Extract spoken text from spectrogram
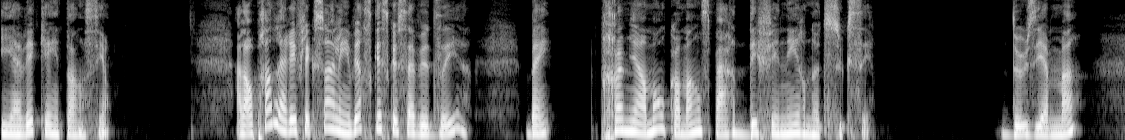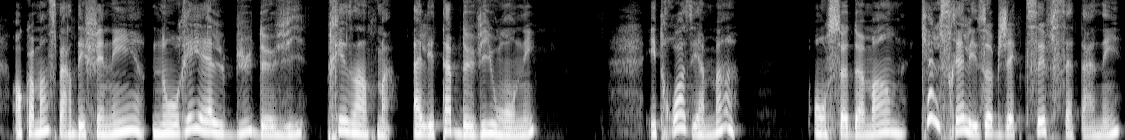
et avec intention. Alors, prendre la réflexion à l'inverse, qu'est-ce que ça veut dire? Ben, premièrement, on commence par définir notre succès. Deuxièmement, on commence par définir nos réels buts de vie présentement, à l'étape de vie où on est. Et troisièmement, on se demande quels seraient les objectifs cette année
